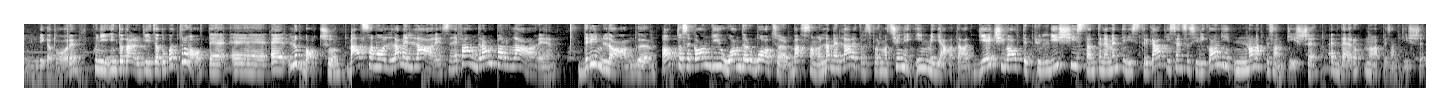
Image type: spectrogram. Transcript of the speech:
l'indicatore, quindi in totale l'ho utilizzato quattro volte e, e lo boccio. Balsamo lamellare, se ne fa un gran parlare. Dream Long. 8 secondi Wonder Water. Bastano lamellare trasformazione immediata. 10 volte più lisci istantaneamente districati senza siliconi non appesantisce. È vero non appesantisce.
